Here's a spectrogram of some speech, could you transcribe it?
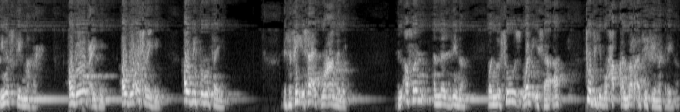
بنصف المهر أو بربعه أو بعشره أو بثلثيه. إذا في إساءة معاملة الأصل أن الزنا والنشوز والإساءة تذهب حق المرأة في مهرها.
